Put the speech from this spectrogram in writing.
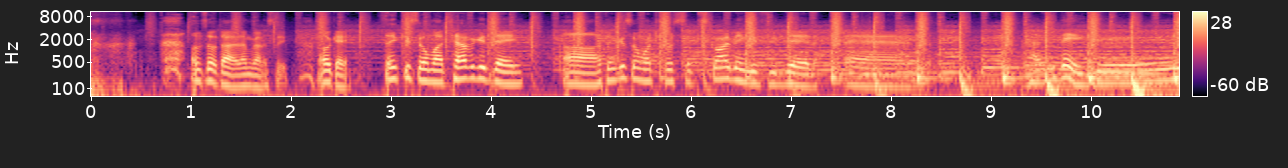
I'm so tired. I'm gonna sleep. Okay. Thank you so much. Have a good day. Uh, thank you so much for subscribing if you did. And have a good day, dude.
